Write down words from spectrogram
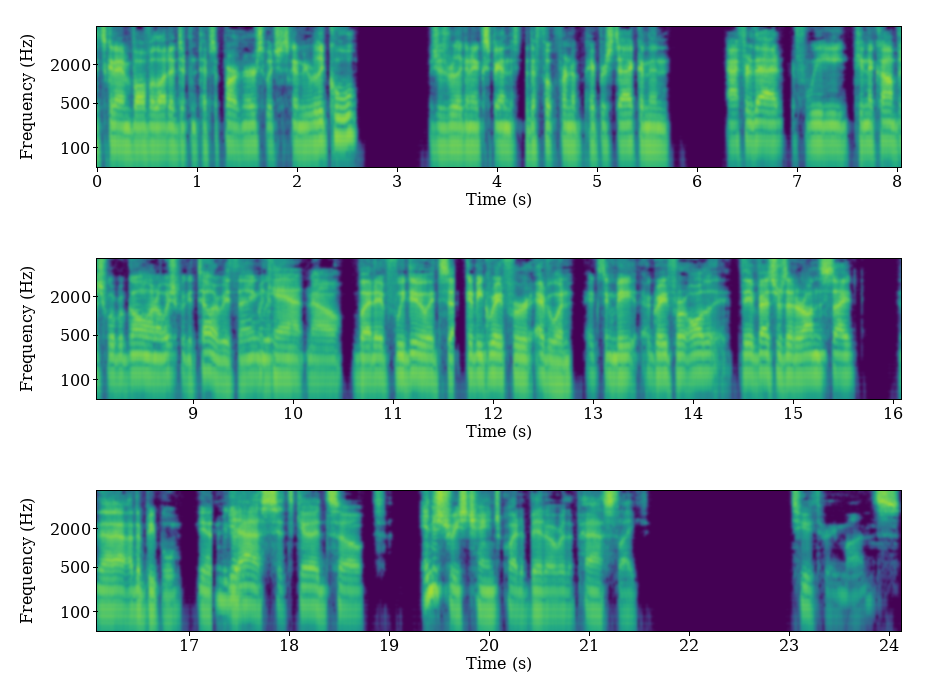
It's going to involve a lot of different types of partners, which is going to be really cool. Which is really going to expand the, the footprint of PaperStack. And then after that, if we can accomplish where we're going, I wish we could tell everything. we We- can't. No, But if we do, it's uh, going to be great for everyone. It's going to be uh, great for all the, the investors that are on the site, the other people. Yeah. it'll be good. yes, it's good. So industry's changed quite a bit over the past like two, three months.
